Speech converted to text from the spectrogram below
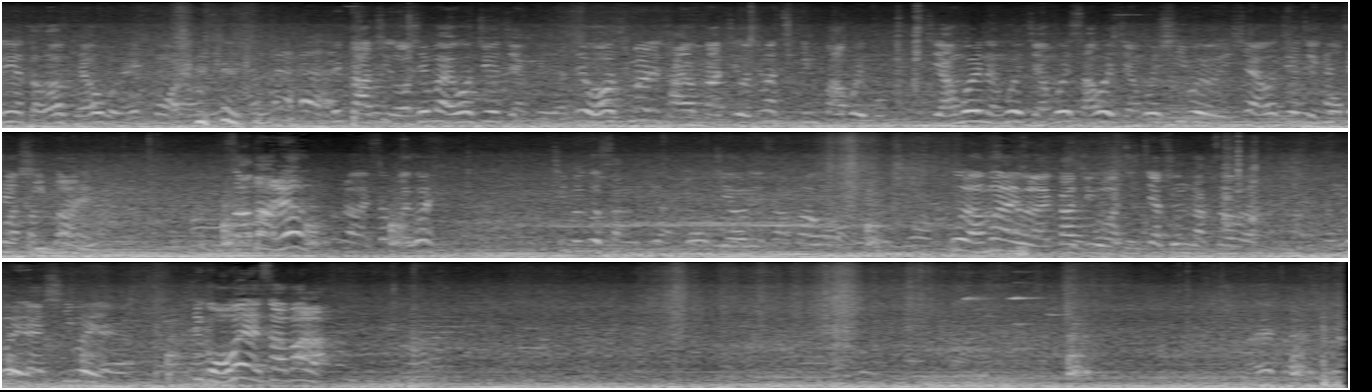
你豆豆徛我来看。你加酒落先摆，我少讲去啦。这我即摆你太阳加酒，即摆一斤八百块，上尾两尾，上尾三尾，上尾四尾，下我少一五百四百。三百了，来三百块。这边搁送去啊，五只咧三百块。我人买来加收啊，一只剩六十啊，两尾来四尾来啊，这五尾来三百啦。哎，走起来。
